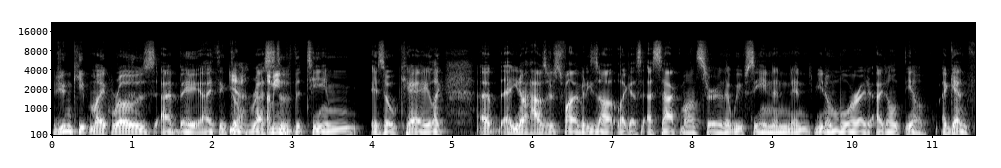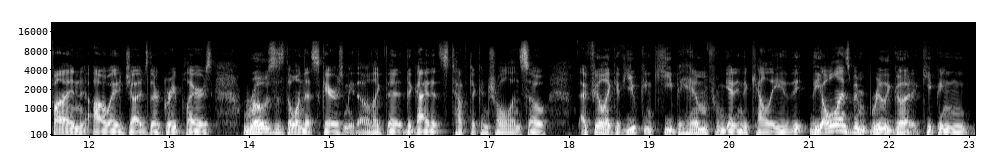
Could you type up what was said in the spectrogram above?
if you can keep Mike Rose at bay, I think the yeah, rest I mean, of the team is okay. Like, uh, you know, Hauser's fine, but he's not like a, a, sack monster that we've seen. And and you know, more, I, I don't, you know, again, fine, Awe, Judge, they're great players. Rose is the one that scares me though, like the the guy that's tough to control. And so I feel like if you can keep him from getting to Kelly, the the O line's been really good at keeping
